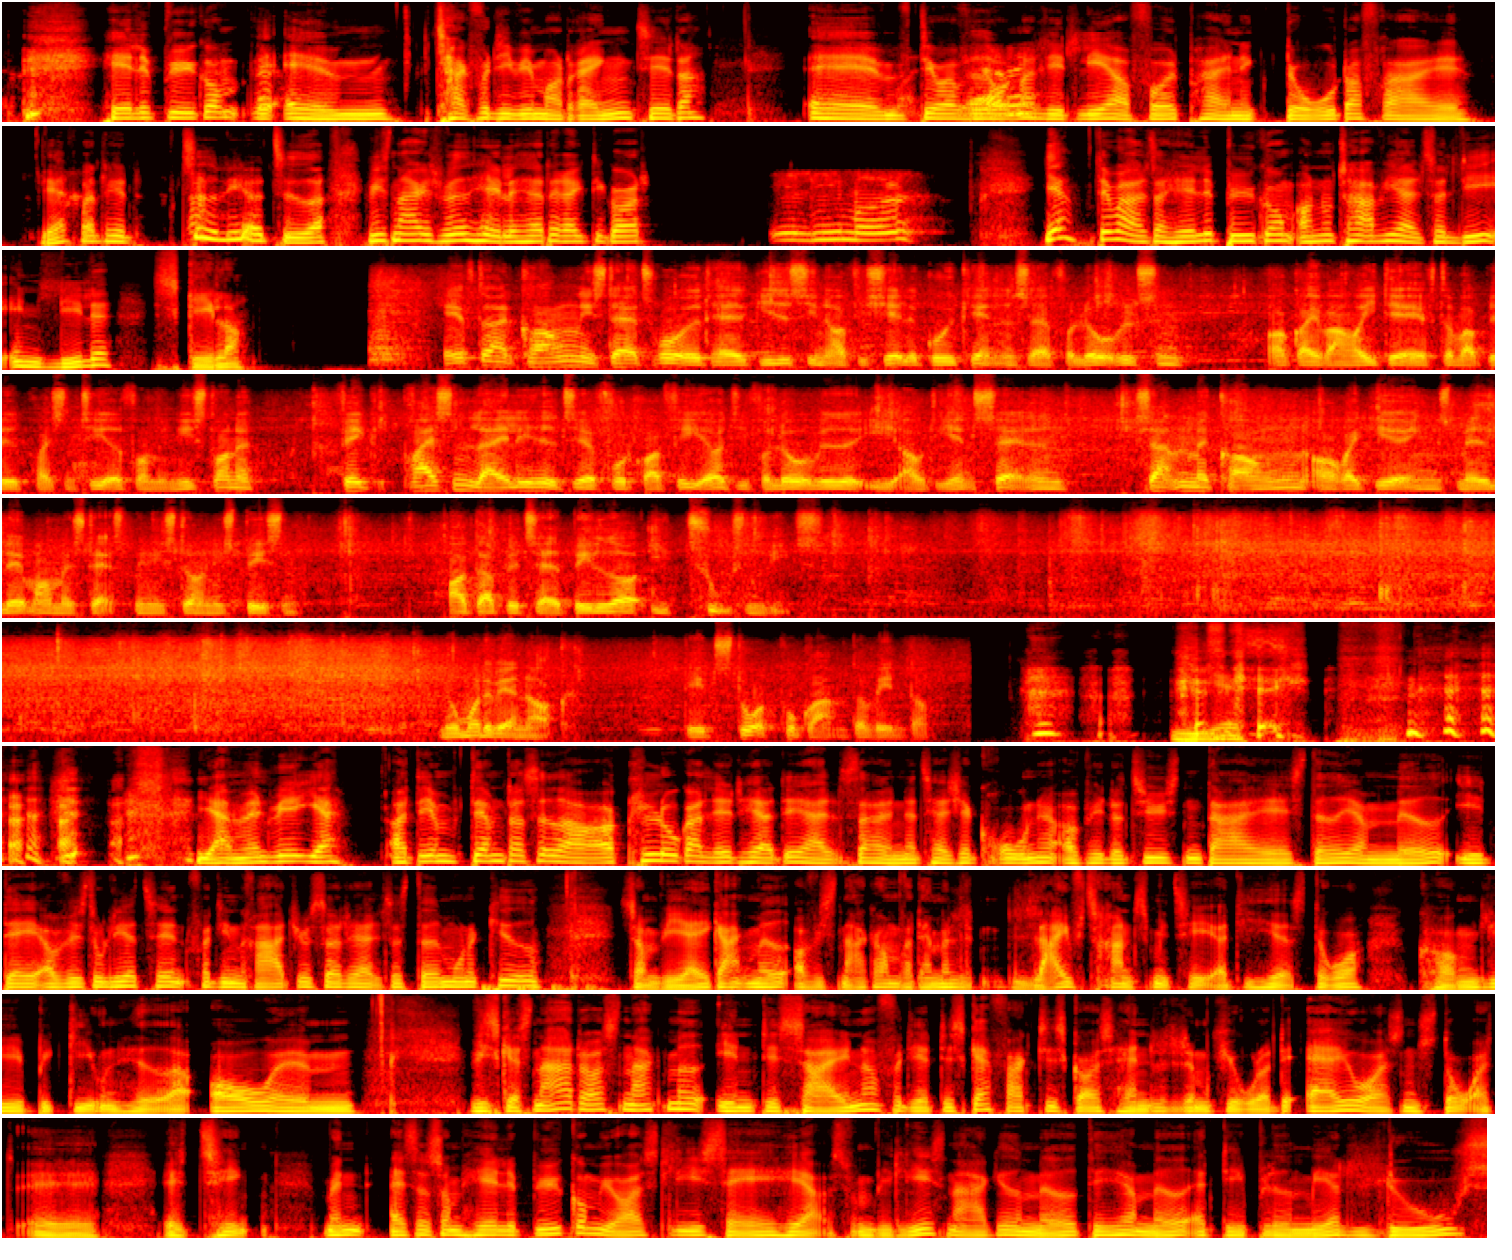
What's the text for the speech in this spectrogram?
Helle Bygum, øh, tak fordi vi måtte ringe til dig. Øh, det var vidunderligt lige at få et par anekdoter fra, øh, ja, fra lidt tidligere tider. Vi snakkes ved, Helle. Ha' det rigtig godt. I lige måde. Ja, det var altså Helle Bygum, og nu tager vi altså lige en lille skiller. Efter at kongen i statsrådet havde givet sin officielle godkendelse af forlovelsen, og Grev Henri derefter var blevet præsenteret for ministerne, fik pressen lejlighed til at fotografere de forlovede i audienssalen sammen med kongen og regeringens medlemmer med statsministeren i spidsen. Og der blev taget billeder i tusindvis. Nu må det være nok. Det er et stort program, der venter. Yes. ja, men vi, ja, og dem, dem, der sidder og klukker lidt her, det er altså Natasha Krone og Peter Thyssen, der øh, stadig er med i dag. Og hvis du lige har tændt for din radio, så er det altså stadig Monarkiet, som vi er i gang med, og vi snakker om, hvordan man live-transmitterer de her store kongelige begivenheder. Og øhm, vi skal snart også snakke med en designer, fordi det skal faktisk også handle lidt om kjoler. Det er jo også en stor øh, øh, ting. Men altså, som Helle Bygum jo også lige sagde her, som vi lige snakkede med, det her med, at det er blevet mere loose.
